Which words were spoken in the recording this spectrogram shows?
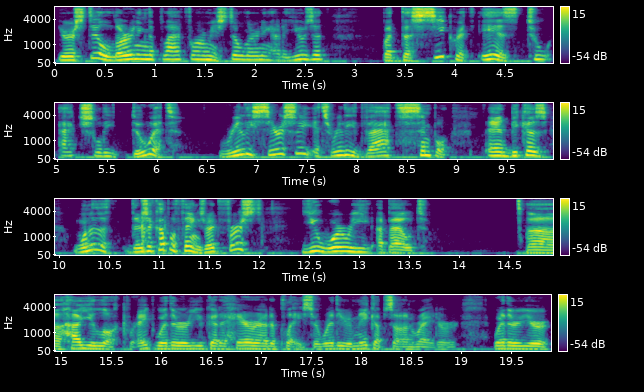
you're still learning the platform you're still learning how to use it but the secret is to actually do it. Really seriously it's really that simple. And because one of the there's a couple things right? First you worry about uh how you look right? Whether you got a hair out of place or whether your makeup's on right or whether your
